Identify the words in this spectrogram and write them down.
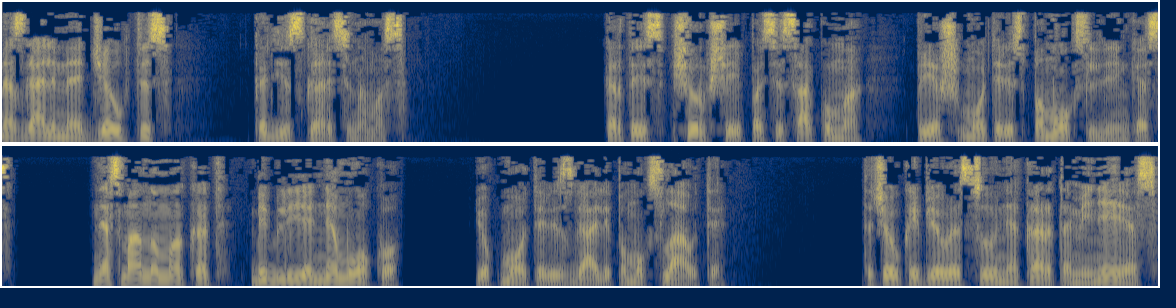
mes galime džiaugtis, kad jis garsinamas kartais širkščiai pasisakoma prieš moteris pamokslininkės, nes manoma, kad Biblija nemoko, jog moteris gali pamokslauti. Tačiau, kaip jau esu nekartą minėjęs,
